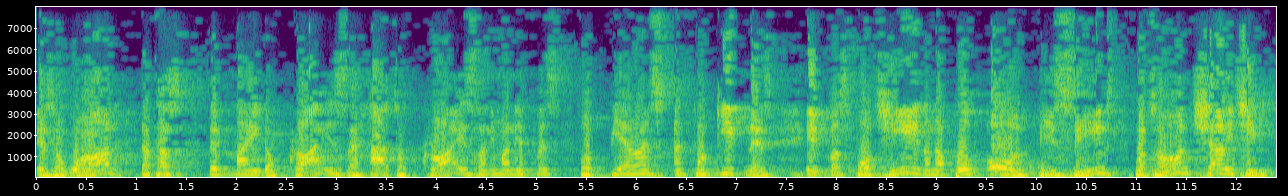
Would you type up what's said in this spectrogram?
is the one that has the mind of Christ, the heart of Christ, and he manifests forbearance and forgiveness. In verse 14, and above all these things, put on charity.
